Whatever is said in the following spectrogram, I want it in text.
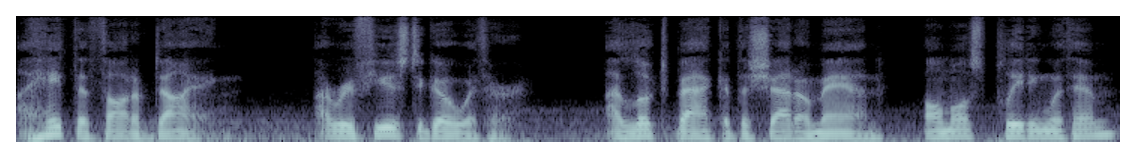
I hate the thought of dying. I refused to go with her. I looked back at the shadow man, almost pleading with him.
